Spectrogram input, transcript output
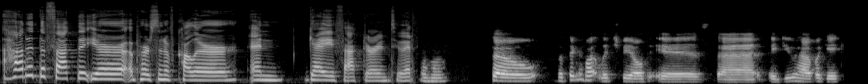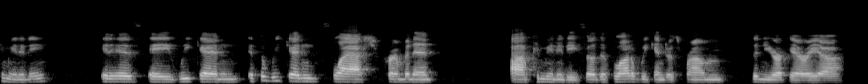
How did the fact that you're a person of color and gay factor into it? Mm-hmm. So the thing about Litchfield is that they do have a gay community. It is a weekend, it's a weekend slash permanent uh, community. So there's a lot of weekenders from the New York area.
